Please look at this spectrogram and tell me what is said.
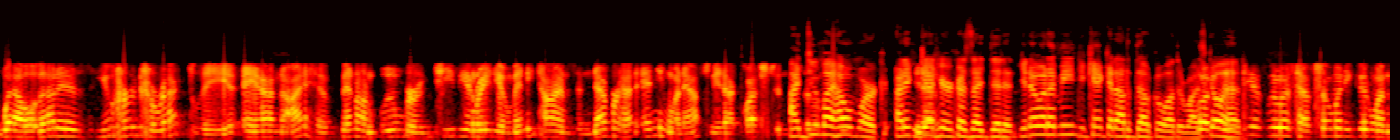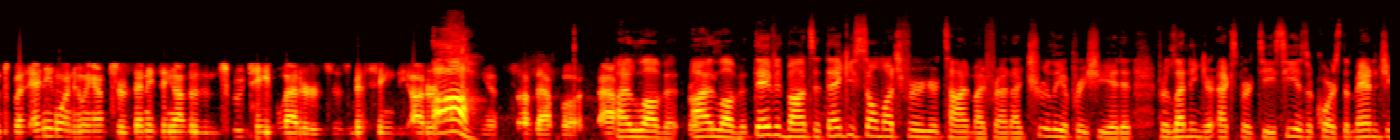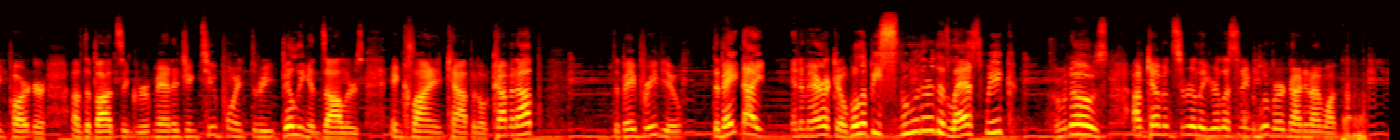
Well, that is, you heard correctly, and I have been on Bloomberg TV and radio many times and never had anyone ask me that question. I do my homework. I didn't Yeah. get here because I didn't. You know what I mean? You can't get out of Delco otherwise. Look, Go ahead. C.S. Lewis have so many good ones, but anyone who answers anything other than screw tape letters is missing the utter Ah! genius of that book. I love it. I love it. David Bahnsen, thank you so much for your time, my friend. I truly appreciate it for lending your expertise. He is, of course, the managing partner of the Bahnsen Group, managing $2.3 billion in client capital. Coming up, debate preview, debate night in America. Will it be smoother than last week? Who knows? I'm Kevin Cirilli. You're listening to Bloomberg 99.1.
